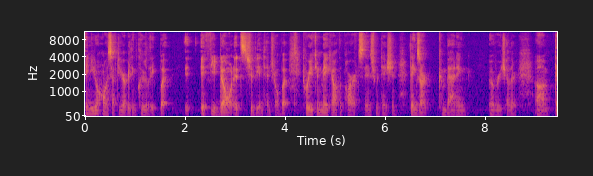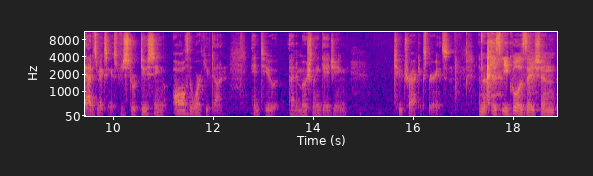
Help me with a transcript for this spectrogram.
and you don't always have to hear everything clearly but if you don't it should be intentional but to where you can make out the parts the instrumentation things aren't combating over each other. Um, that is mixing. It's just reducing all of the work you've done into an emotionally engaging two track experience and is equalization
